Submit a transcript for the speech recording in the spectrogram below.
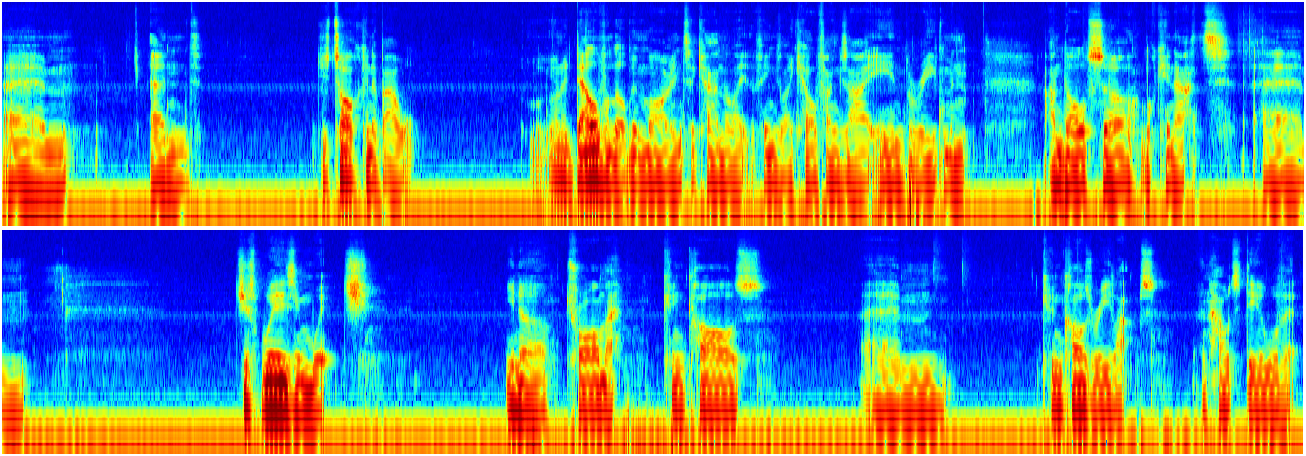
um, and just talking about. We're going to delve a little bit more into kind of like the things like health anxiety and bereavement, and also looking at um, just ways in which you know trauma can cause um, can cause relapse and how to deal with it.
